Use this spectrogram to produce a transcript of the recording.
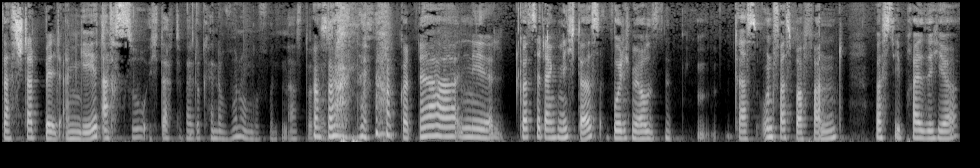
das Stadtbild angeht. Ach so, ich dachte, weil du keine Wohnung gefunden hast. Oder Ach so. Oh Gott, ja, nee, Gott sei Dank nicht das, obwohl ich mir auch das unfassbar fand, was die Preise hier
